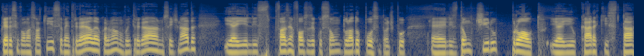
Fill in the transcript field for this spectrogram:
quer essa informação aqui, você vai entregar ela? O cara, não, não vou entregar, não sei de nada. E aí eles fazem a falsa execução do lado oposto. Então, tipo, é, eles dão um tiro pro alto. E aí o cara que está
